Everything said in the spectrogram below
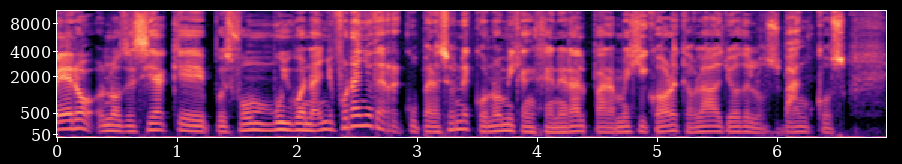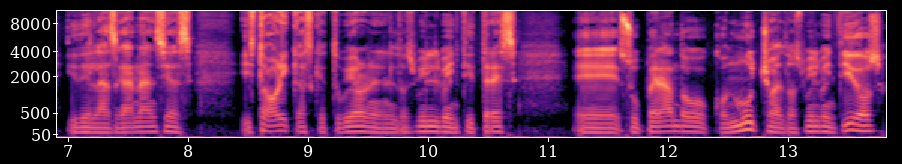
pero nos decía que pues fue un muy buen año, fue un año de recuperación económica en general para México, ahora que hablaba yo de los bancos y de las ganancias históricas que tuvieron en el 2023, eh, superando con mucho al 2022,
